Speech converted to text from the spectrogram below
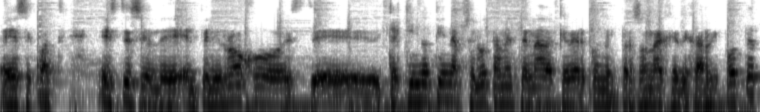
Ese cuate. Este es el de el pelirrojo, este, que aquí no tiene absolutamente nada que ver con el personaje de Harry Potter.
